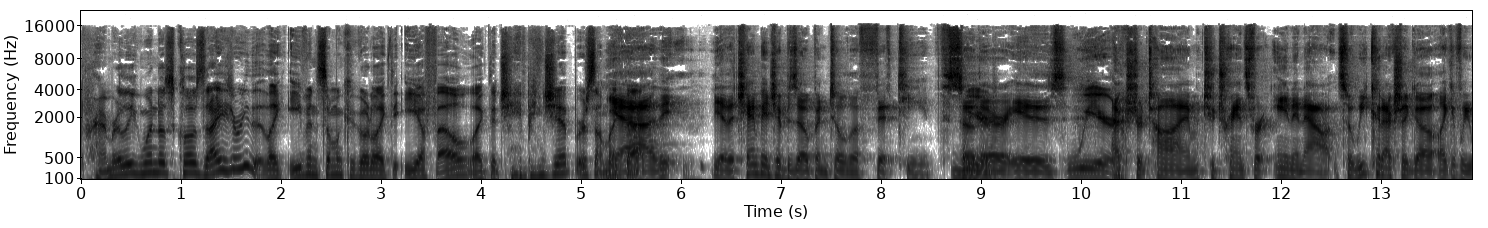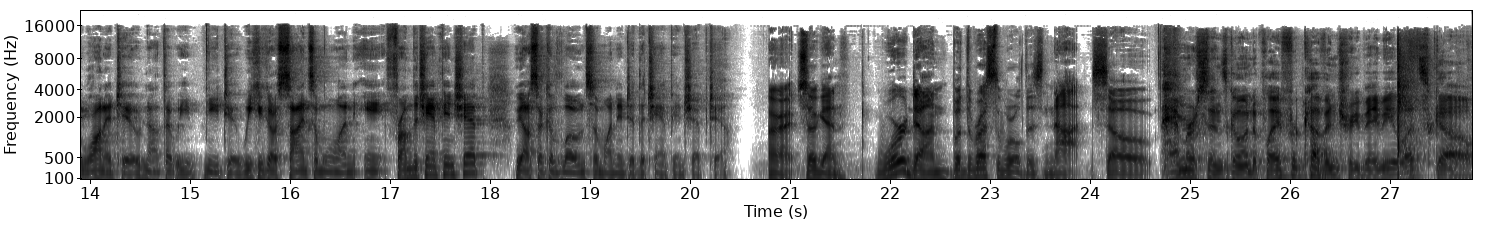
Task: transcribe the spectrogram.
Premier League window's closed. Did I read that like even someone could go to like the EFL, like the championship or something yeah, like that? The, yeah, the championship is open until the 15th. So Weird. there is Weird. extra time to transfer in and out. So we could actually go like if we wanted to, not that we need to. We could go sign someone in, from the championship. We also could loan someone into the championship too. All right. So again, we're done, but the rest of the world is not. So Emerson's going to play for Coventry, baby. Let's go.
